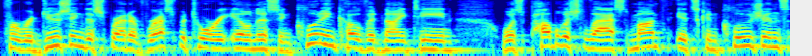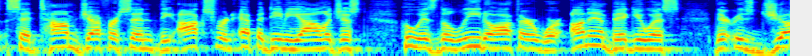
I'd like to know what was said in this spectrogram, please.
for reducing the spread of respiratory illness, including COVID 19, was published last month. Its conclusions, said Tom Jefferson, the Oxford epidemiologist who is the lead author, were unambiguous. There is just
